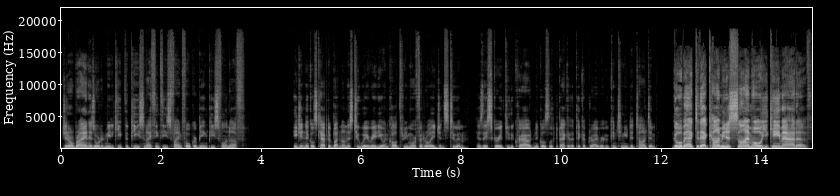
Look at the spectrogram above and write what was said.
General Bryan has ordered me to keep the peace, and I think these fine folk are being peaceful enough. Agent Nichols tapped a button on his two way radio and called three more federal agents to him. As they scurried through the crowd, Nichols looked back at the pickup driver, who continued to taunt him. Go back to that communist slime hole you came out of!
